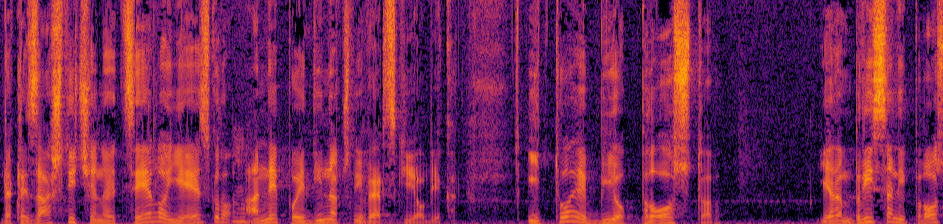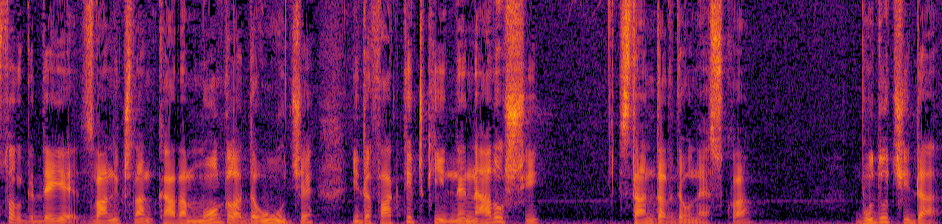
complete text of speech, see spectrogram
Dakle, zaštićeno je celo jezgro, a ne pojedinačni verski objekat. I to je bio prostor jedan brisani prostor gde je zvanična Ankara mogla da uđe i da faktički ne naruši standarde UNESCO-a, budući da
